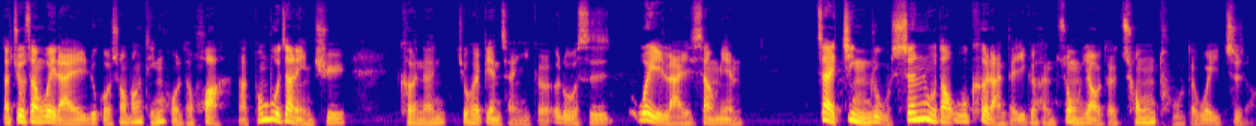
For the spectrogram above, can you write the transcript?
那就算未来如果双方停火的话，那东部占领区可能就会变成一个俄罗斯未来上面再进入深入到乌克兰的一个很重要的冲突的位置哦。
